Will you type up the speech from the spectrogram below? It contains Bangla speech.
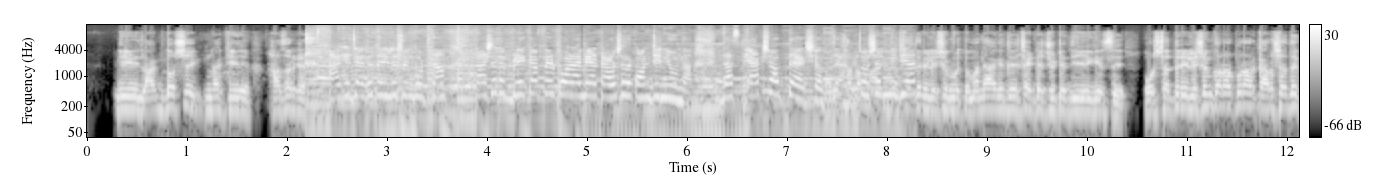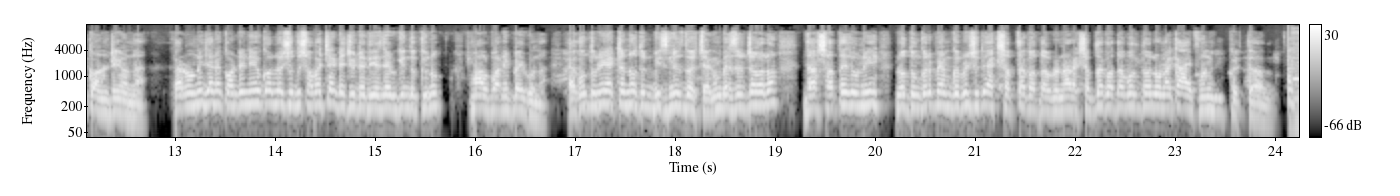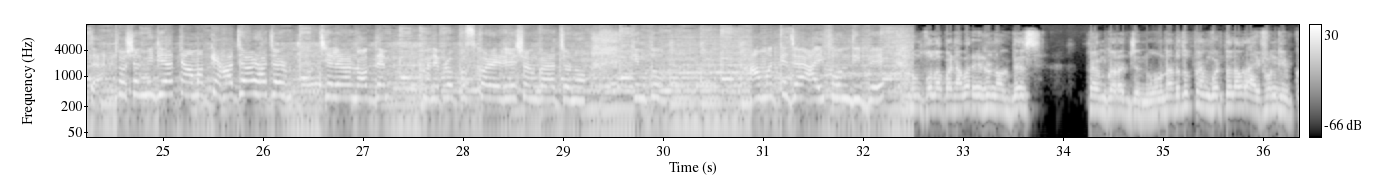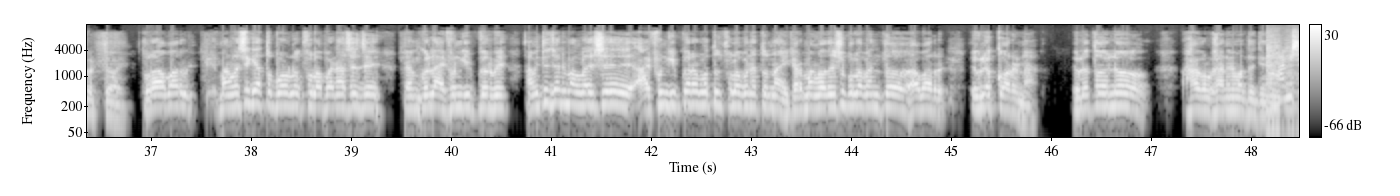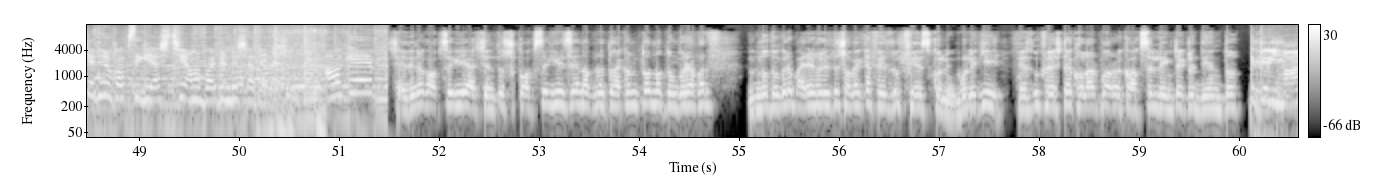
লাখ দশেক নাকি হাজার আগে যার সাথে রিলেশন করতাম তার সাথে ব্রেকআপের পর আমি আর কারোর সাথে কন্টিনিউ না। জাস্ট এক সপ্তাহ এক সপ্তাহ। সোশ্যাল মিডিয়া রিলেশন করতে মানে আগে যে চাইটা ছুটে দিয়ে গেছে ওর সাথে রিলেশন করার পর আর কারোর সাথে কন্টিনিউ না। কারণ উনি জানে কন্টিনিউ করলে শুধু সবাই চাইটা ছুটে দিয়ে যাবে কিন্তু কোনো মাল পানি পাইবো না। এখন তুমি একটা নতুন বিজনেস ধরছে। এখন বিজনেসটা হলো যার সাথে উনি নতুন করে প্রেম করবেন শুধু এক সপ্তাহ কথা বলবেন। আর এক সপ্তাহ কথা বলতে হলে ওনাকে আইফোন করতে হবে। সোশ্যাল মিডিয়াতে আমাকে হাজার হাজার ছেলেরা নক দেয় মানে প্রপোজ করে রিলেশন করার জন্য। কিন্তু আমাকে যা আইফোন দিবে ফোন পোলা পায় না আবার এর নক দেশ প্রেম করার জন্য। ওনারা তো প্রেম করতে হলে আবার আইফোন গিফট করতে হয়। তোরা আবার বাংলাদেশে কি এত বড় লোক ফলাফান আছে যে প্রেম করলে আইফোন গিফট করবে? আমি তো জানি বাংলাদেশে আইফোন গিফট করার মতো ফলাফান তো নাই কারণ বাংলাদেশে ফলাফান তো আবার এগুলো করে না। এগুলো তো হলো হাগল খানের মতো জিনিস। আমি সেদিনও কক্সে গিয়ে আসছি আমার বয়ফ্রেন্ডের সাথে। আমাকে সেদিনও কক্সে গিয়ে আসছেন। তো কক্সে গিয়েছেন আপনি তো এখন তো নতুন করে আবার নতুন করে বাইরে হলে তো সবাই একটা ফেসবুক ফেস খোলে। বলে কি ফেসবুক ফেসটা খোলার পর ওই কক্সের লিঙ্কটা একটু দিয়েন তো। মা।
